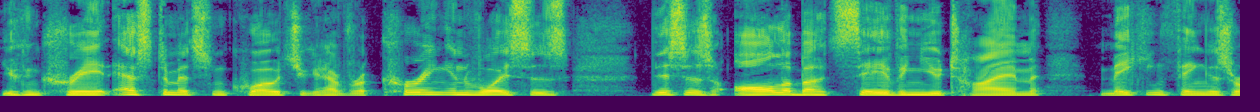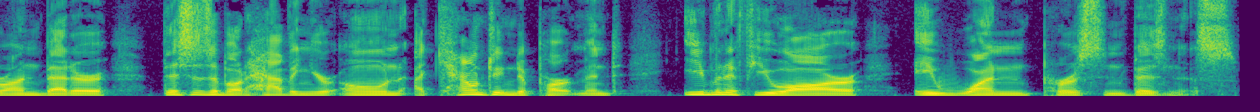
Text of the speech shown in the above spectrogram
You can create estimates and quotes. You can have recurring invoices. This is all about saving you time, making things run better. This is about having your own accounting department, even if you are a one person business.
